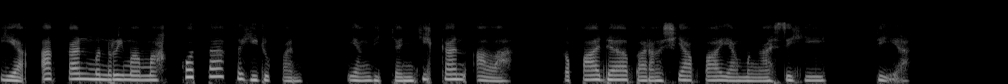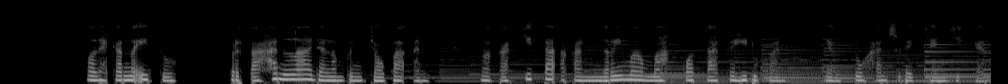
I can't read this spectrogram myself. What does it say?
ia akan menerima mahkota kehidupan yang dijanjikan Allah kepada barang siapa yang mengasihi Dia. Oleh karena itu, bertahanlah dalam pencobaan, maka kita akan menerima mahkota kehidupan yang Tuhan sudah janjikan.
